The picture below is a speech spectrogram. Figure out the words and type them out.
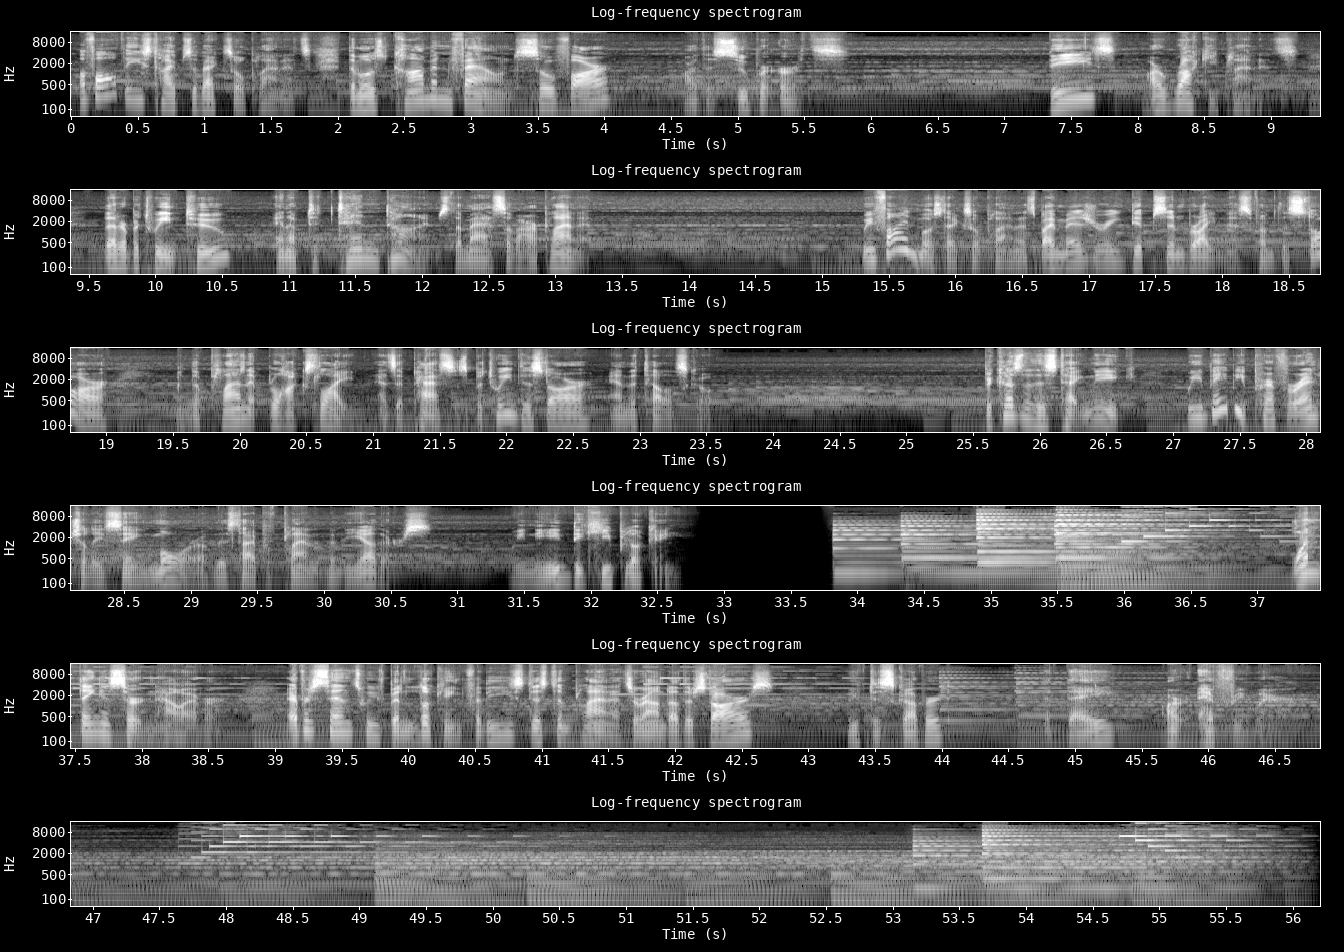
Of all these types of exoplanets, the most common found so far are the super Earths. These are rocky planets that are between 2 and up to 10 times the mass of our planet. We find most exoplanets by measuring dips in brightness from the star when the planet blocks light as it passes between the star and the telescope. Because of this technique, we may be preferentially seeing more of this type of planet than the others. We need to keep looking. One thing is certain, however. Ever since we've been looking for these distant planets around other stars, we've discovered that they are everywhere.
